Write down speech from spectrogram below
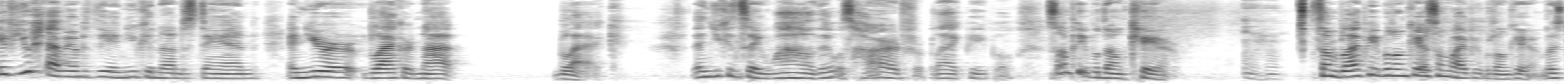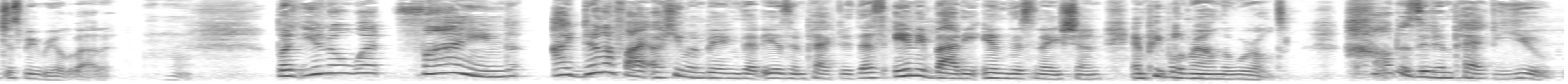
if you have empathy and you can understand and you're black or not black, then you can say, wow, that was hard for black people. Some people don't care. Mm-hmm. Some black people don't care. Some white people don't care. Let's just be real about it. Mm-hmm. But you know what? Find, identify a human being that is impacted. That's anybody in this nation and people around the world. How does it impact you?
